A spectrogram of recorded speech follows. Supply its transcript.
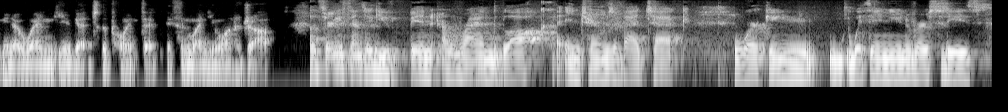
you know when you get to the point that if and when you want a job it certainly sounds like you've been around the block in terms of ed tech, working within universities,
